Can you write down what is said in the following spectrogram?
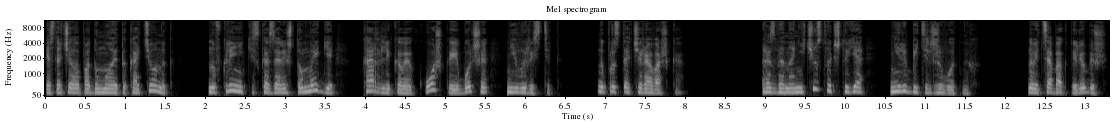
Я сначала подумала, это котенок, но в клинике сказали, что Мэгги — карликовая кошка и больше не вырастет. Ну, просто очаровашка. Разве она не чувствует, что я не любитель животных? Но ведь собак ты любишь?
